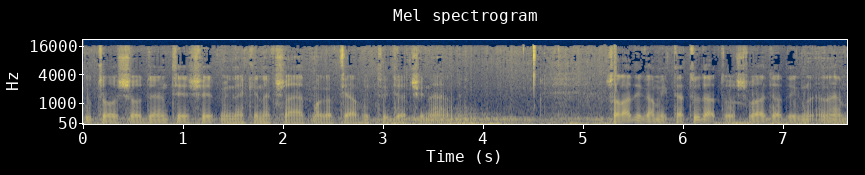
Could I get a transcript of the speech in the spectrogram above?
utolsó döntését mindenkinek saját maga kell, hogy tudja csinálni. Szóval addig, amíg te tudatos vagy, addig nem.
